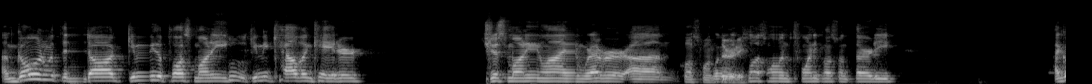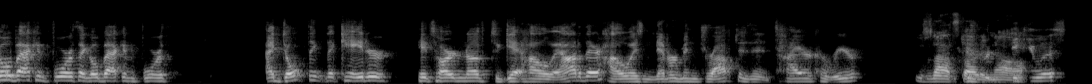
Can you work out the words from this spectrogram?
I'm going with the dog. Give me the plus money. Hmm. Give me Calvin Kattar. Just money line, whatever. Um, Plus what is it, 130. plus 120, plus 130. I go back and forth. I go back and forth. I don't think that Kattar hits hard enough to get Holloway out of there. Holloway's never been dropped his entire career. It's not starting now. ridiculous.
